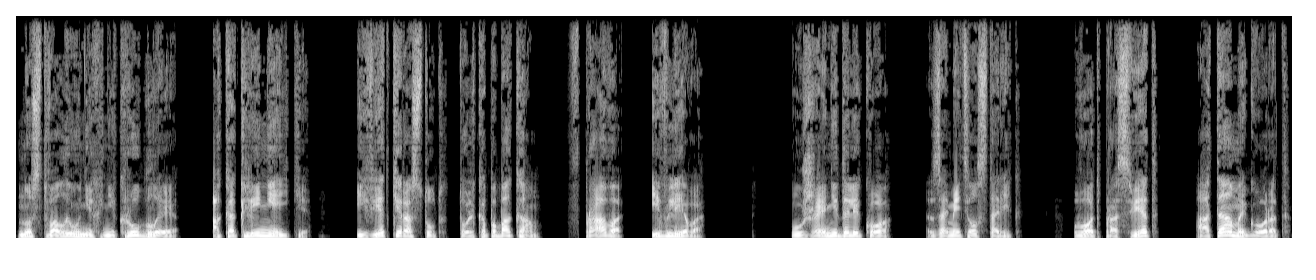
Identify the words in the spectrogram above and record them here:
Но стволы у них не круглые, а как линейки. И ветки растут только по бокам, вправо и влево. «Уже недалеко», — заметил старик. «Вот просвет, а там и город».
